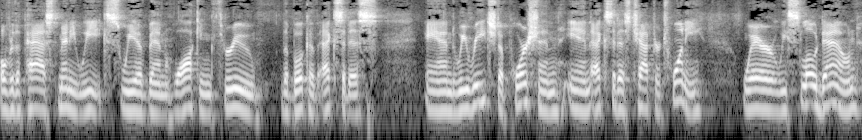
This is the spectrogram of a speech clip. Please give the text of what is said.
Over the past many weeks, we have been walking through the book of Exodus, and we reached a portion in Exodus chapter 20 where we slowed down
